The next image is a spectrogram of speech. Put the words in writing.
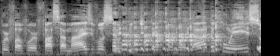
por favor, faça mais. E você, ouvinte, tá incomodado com isso,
